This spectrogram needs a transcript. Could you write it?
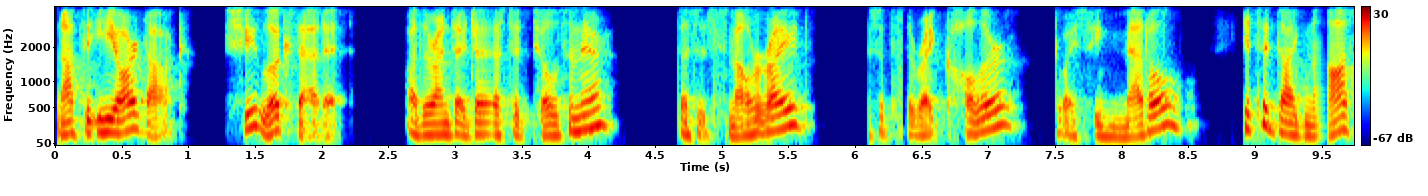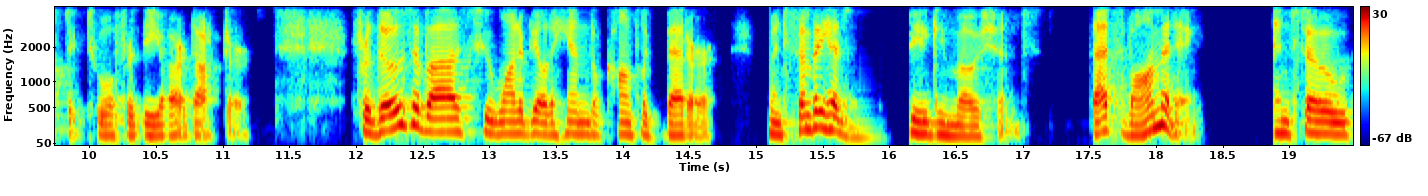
Not the ER doc. She looks at it. Are there undigested pills in there? Does it smell right? Is it the right color? Do I see metal? It's a diagnostic tool for the ER doctor. For those of us who want to be able to handle conflict better, when somebody has big emotions, that's vomiting. And so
